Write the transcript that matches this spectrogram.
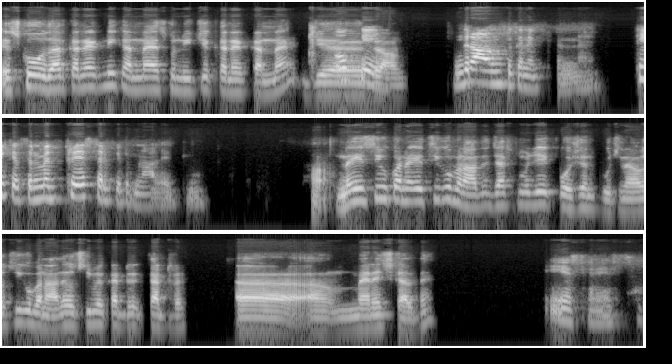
इसको उधर कनेक्ट नहीं करना है इसको नीचे कनेक्ट करना है. ग्राउंड ग्राउंड पे कनेक्ट करना है। ठीक है सर मैं फ्रेश सर्किट बना लेती हूँ। हाँ नहीं इसी को करना इसी को बना दे। जस्ट मुझे एक क्वेश्चन पूछना है उसी को बना दें उसी में कट कट मैनेज कर दें। Yes sir yes sir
